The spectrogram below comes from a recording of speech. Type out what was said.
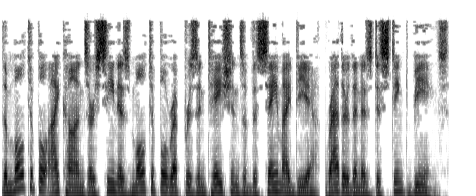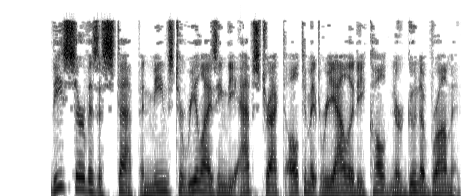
The multiple icons are seen as multiple representations of the same idea, rather than as distinct beings. These serve as a step and means to realizing the abstract ultimate reality called Nirguna Brahman.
